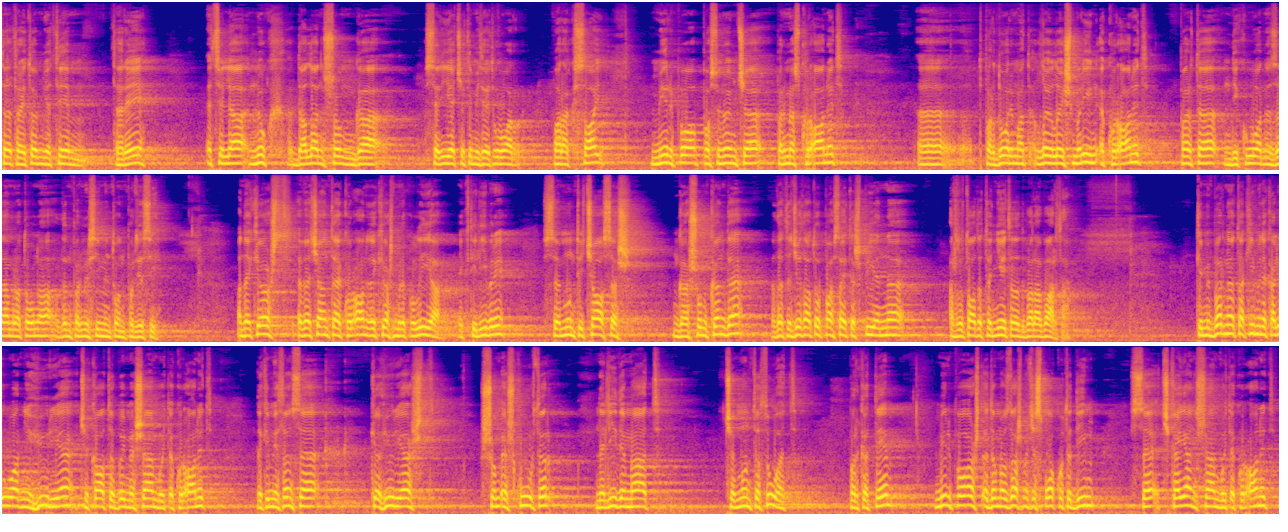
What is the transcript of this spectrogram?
të trajtojmë një temë të re, e cila nuk dallon shumë nga seria që kemi trajtuar para kësaj, mirëpo po synojmë që përmes Kur'anit të përdorim atë llojllojshmërinë e Kur'anit për të ndikuar në zemrat tona dhe në përmirësimin tonë përgjithësi. Andaj kjo është e veçanta e Kur'anit dhe kjo është mrekullia e këtij libri se mund t'i qasesh nga shumë kënde dhe të gjitha ato pastaj të shpien në rezultate të njëjta dhe të barabarta. Kemi bërë në takimin e kaluar një hyrje që ka të bëjë me shembujt e Kur'anit dhe kemi thënë se kjo hyrje është shumë e shkurtër në lidhje me atë që mund të thuhet për këtë temë, mirëpo është e domosdoshme që së paku të dimë se çka janë shembujt e Kur'anit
